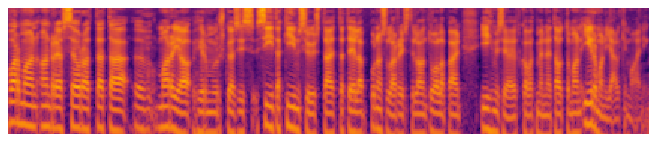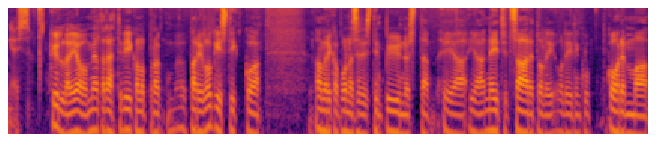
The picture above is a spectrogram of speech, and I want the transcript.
varmaan, Andreas, seuraat tätä Maria-hirmyrskyä siis siitäkin syystä, että teillä punaisella ristillä on tuolla päin ihmisiä, jotka ovat menneet auttamaan Irman jälkimainingeissa. Kyllä, joo. Meiltä lähti viikonloppuna pari logistikkoa Amerikan punaisen ristin pyynnöstä ja, ja Neitsyt saaret oli, oli niin kuin kohdemaa.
